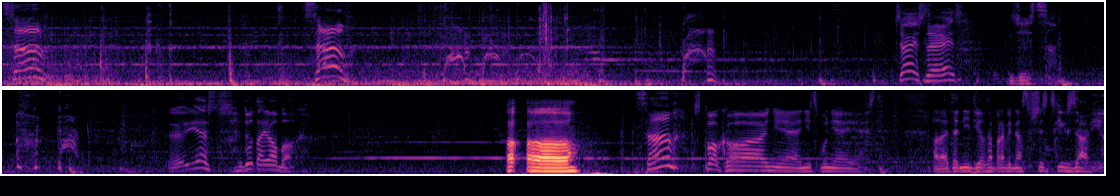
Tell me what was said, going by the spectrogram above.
Sam! Sam! Cześć, Nate. Gdzie jest sam? Jest tutaj obok. O, o. Sam? Spokojnie, nic mu nie jest. Ale ten idiota prawie nas wszystkich zabił.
